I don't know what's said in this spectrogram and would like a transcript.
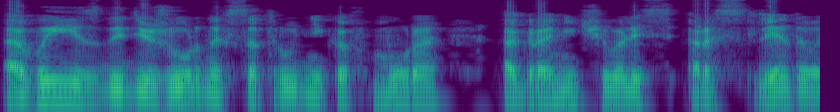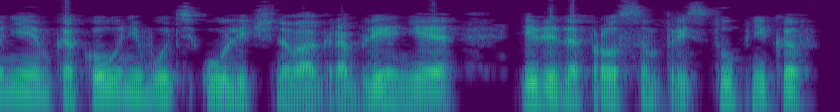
а выезды дежурных сотрудников МУРа ограничивались расследованием какого-нибудь уличного ограбления или допросом преступников,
